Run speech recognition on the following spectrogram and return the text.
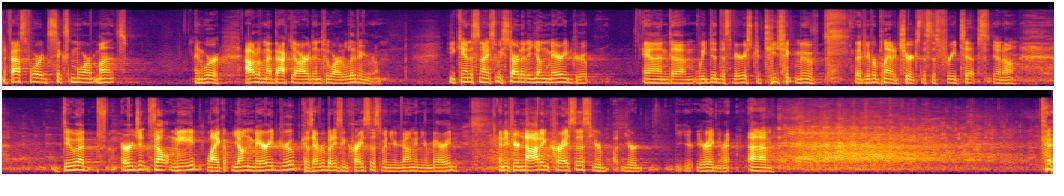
And fast forward six more months, and we're out of my backyard into our living room. You, Candace and I, we started a young married group, and um, we did this very strategic move. If you ever plan a church, this is free tips, you know. Do an urgent felt need, like a young married group, because everybody's in crisis when you're young and you're married. And if you're not in crisis, you're, you're, you're ignorant. Um,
